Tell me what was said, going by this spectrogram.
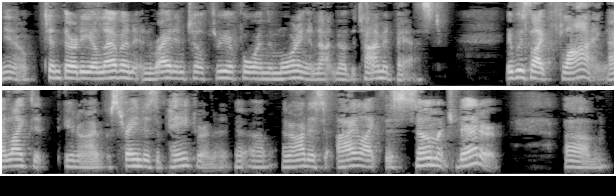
you know, 10, 30, 11 and write until three or four in the morning and not know the time had passed. It was like flying. I liked it. You know, I was trained as a painter and a, a, an artist. I like this so much better. Um,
